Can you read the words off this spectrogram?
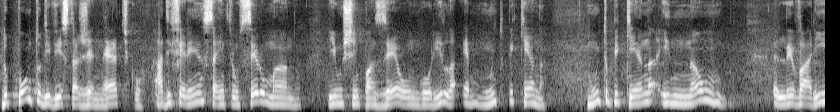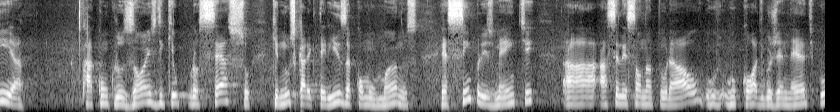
do ponto de vista genético, a diferença entre um ser humano e um chimpanzé ou um gorila é muito pequena. Muito pequena e não levaria a conclusões de que o processo que nos caracteriza como humanos é simplesmente a, a seleção natural, o, o código genético,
